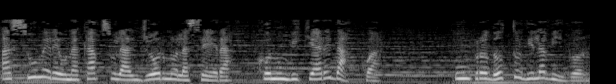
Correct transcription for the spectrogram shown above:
Assumere una capsula al giorno la sera, con un bicchiere d'acqua. Un prodotto di La Vigor,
